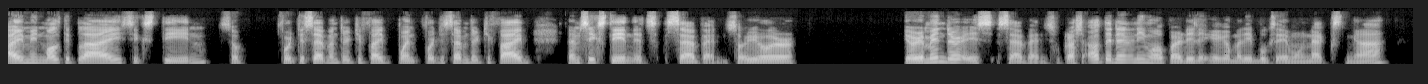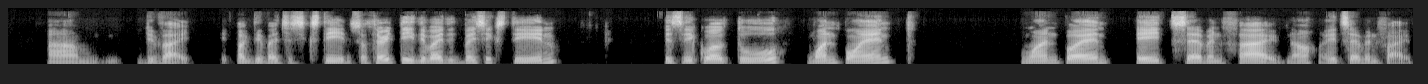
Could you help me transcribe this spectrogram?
I mean multiply 16 so 4735.4735 times 16, it's 7. So your your remainder is 7. So crush out na din mo para dili kay ka malibog sa imong next nga um divide. Pag-divide sa 16. So 30 divided by 16 is equal to 1.1.875, no? 875.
